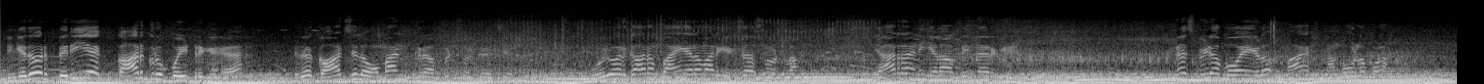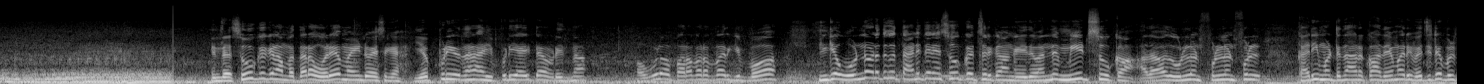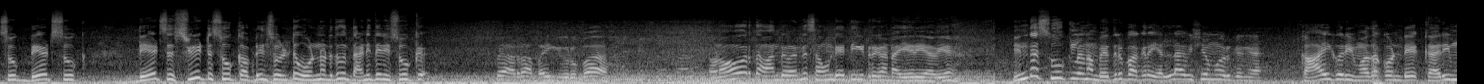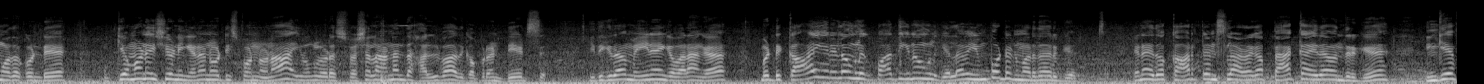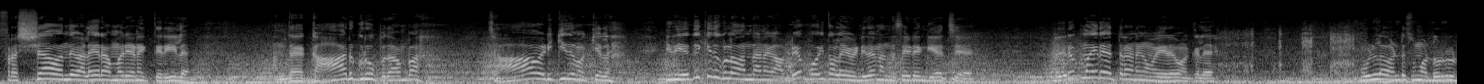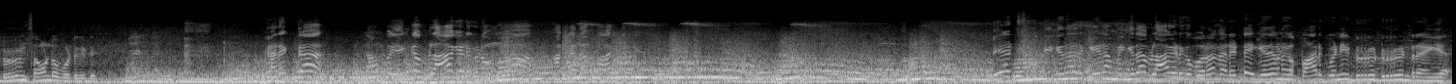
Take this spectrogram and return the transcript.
இங்கே ஏதோ ஒரு பெரிய கார் குரூப் போயிட்டுருக்குங்க. ஏதோ காட்ஸில் ஒமான் கிராஃப்ட்னு சொல்லிட்டு வச்சு. ஒரு ஒரு காரும் பயங்கரமாக இருக்குது எக்ஸாஸ் நோட்லாம் யாரா நீங்களாம் அப்படின்னு தான் இருக்குது இன்னும் ஸ்பீடாக போவீங்களோ? வாங்க நம்ம உள்ளே போகலாம் இந்த சூக்குக்கு நம்ம தர ஒரே மைண்ட் வயசுங்க எப்படி இருந்தானா இப்படி ஆகிட்டேன் அப்படின்னு தான் அவ்வளோ பரபரப்பாக இருக்குது இப்போது இங்கே ஒன்றொன்றுத்துக்கும் தனித்தனியாக சூக் வச்சுருக்காங்க. இது வந்து மீட் சூக்காம் அதாவது உள்ள ஃபுல் அண்ட் ஃபுல் கறி மட்டும்தான் இருக்கும். அதே மாதிரி வெஜிடபிள் சூக் டேட் சூக் டேட்ஸ் ஸ்வீட்டு சூக் அப்படின்னு சொல்லிட்டு ஒன்றொன்றுத்துக்கும் தனித்தனி சூக்கு. இப்போ யாரா பைக் குரூப்பா. ஒருத்தன் வந்து வந்து சவுண்ட் ஏற்றிக்கிட்டு இருக்கான்டா ஏரியாவே. இந்த சூக்கில் நம்ம எதிர்பார்க்குற எல்லா விஷயமும் இருக்குங்க. காய்கறி மொதக்கொண்டு கறி மொதக்கொண்டு. முக்கியமான விஷயம் நீங்கள் என்ன நோட்டீஸ் பண்ணணும்னா இவங்களோட ஸ்பெஷலான இந்த ஹல்வா அதுக்கப்புறம் டேட்ஸ் இதுக்கு தான் மெயினாக இங்கே வராங்க. பட் காய்கறிலாம் உங்களுக்கு பார்த்தீங்கன்னா உங்களுக்கு எல்லாமே இம்பார்ட்டன்ட் மாதிரி தான் இருக்குது ஏன்னா ஏதோ கார்ட்டன்ஸ்லாம் அழகாக பேக் ஆகி தான் வந்திருக்கு. இங்கேயே ஃப்ரெஷ்ஷாக வந்து விளையிற மாதிரி எனக்கு தெரியல. அந்த கார் குரூப் தான்ப்பா. சாவடிக்குது மக்கள். இது எதுக்கு இதுக்குள்ளே வந்தானுங்க? அப்படியே போய் தொலைய வேண்டியதான் அந்த சைடு எங்கேயாச்சு. வெறுப்பு மாதிரி ஏற்றுறானுங்க மயிறு மக்களே. உள்ளே வந்துட்டு சும்மா டுரு டுருன்னு சவுண்டை போட்டுக்கிட்டு. கரெக்டாக நம்ம எங்கே vlog எடுக்கணுமோ அங்கே தான் பார்த்து டேட்ஸ் இங்கே தான் இருக்கு. நம்ம இங்கே தான் vlog எடுக்க போகிறோம் கரெக்டாக இங்கே தான் இவனுங்க பார்க் பண்ணி டுரு டுருன்றாங்க.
